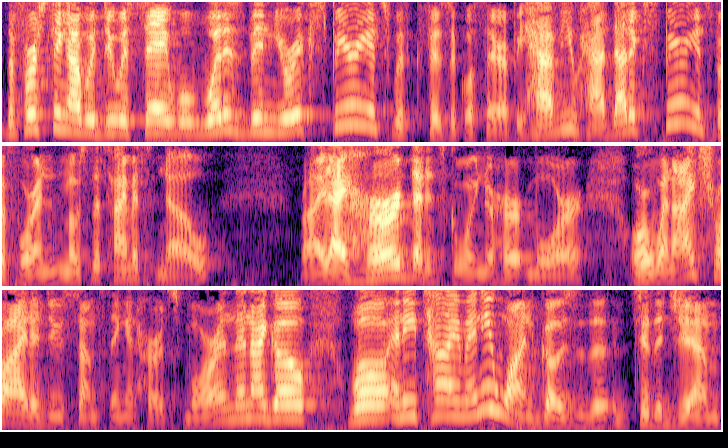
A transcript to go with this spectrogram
the first thing I would do is say, well, what has been your experience with physical therapy? Have you had that experience before? And most of the time it's no, right? I heard that it's going to hurt more. Or when I try to do something, it hurts more. And then I go, well, anytime anyone goes to the, to the gym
